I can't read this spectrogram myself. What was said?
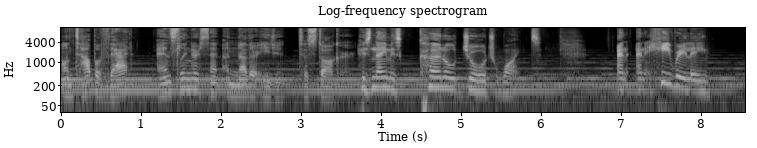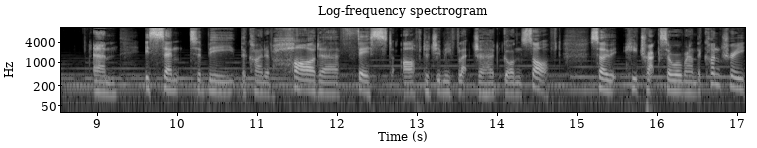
On top of that, Anslinger sent another agent to stalk her. Whose name is Colonel George White. And, and he really um, is sent to be the kind of harder fist after Jimmy Fletcher had gone soft. So he tracks her around the country.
